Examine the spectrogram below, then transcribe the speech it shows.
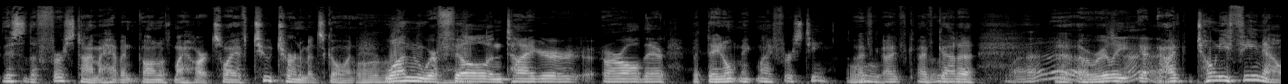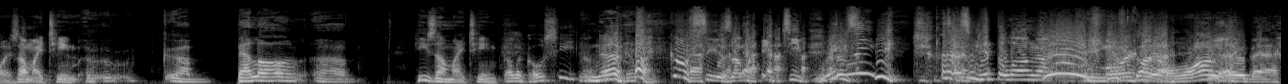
this is the first time I haven't gone with my heart. So I have two tournaments going. Oh, One where Phil and Tiger are all there, but they don't make my first team. Oh, I've I've I've got a a, a really I've, Tony Finau is on my team. Uh, uh, Bella. Uh, He's on my team. Belagosi? No, Gosi is on my team. Really? He doesn't hit the long iron anymore. He's Gone a long way back.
